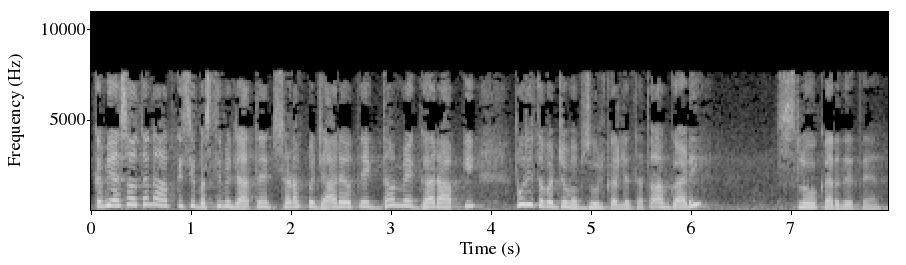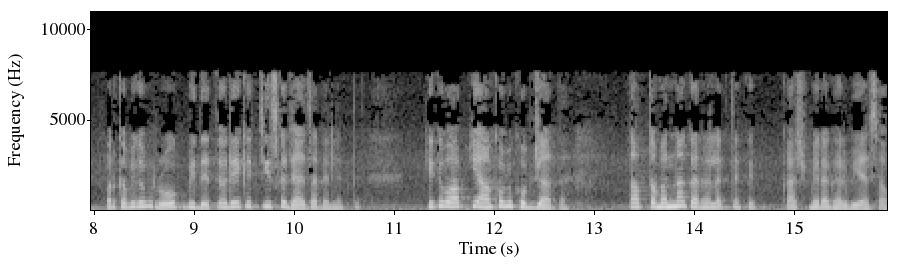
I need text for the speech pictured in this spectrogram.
کبھی ایسا ہوتا ہے نا، آپ کسی بستی میں جاتے ہیں، سڑک پہ جا رہے ہوتے ایک دم ایک گھر آپ کی پوری توجہ مبزول کر لیتا ہے، تو آپ گاڑی سلو کر دیتے ہیں اور کبھی کبھی روک بھی دیتے ہیں اور ایک ایک چیز کا جائزہ نہیں لگتے کیونکہ وہ آپ کی آنکھوں میں کھب جاتا ہے۔ تو آپ تمنا کرنے لگتے ہیں کہ کاش میرا گھر بھی ایسا ہو۔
